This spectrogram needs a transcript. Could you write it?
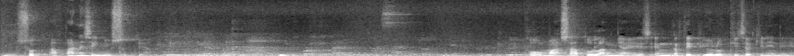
Nyusut, apa nih sih nyusut ya? Oh masa tulangnya ya yang ngerti biologi segini nih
